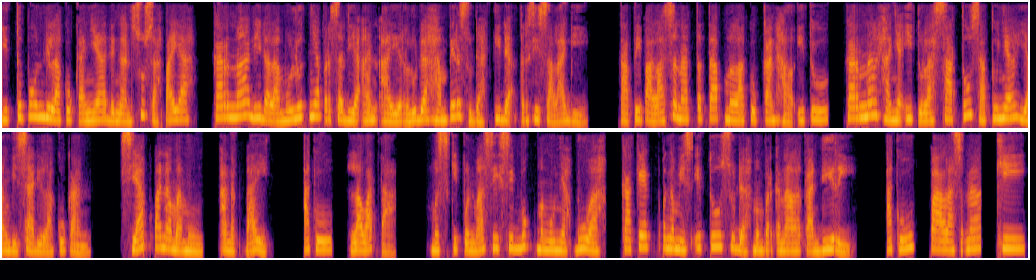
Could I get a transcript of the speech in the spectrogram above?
Itu pun dilakukannya dengan susah payah, karena di dalam mulutnya persediaan air ludah hampir sudah tidak tersisa lagi. Tapi Palasena tetap melakukan hal itu, karena hanya itulah satu-satunya yang bisa dilakukan. Siapa namamu, anak baik? Aku, Lawata. Meskipun masih sibuk mengunyah buah, kakek pengemis itu sudah memperkenalkan diri. Aku, Palasena, Ki,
